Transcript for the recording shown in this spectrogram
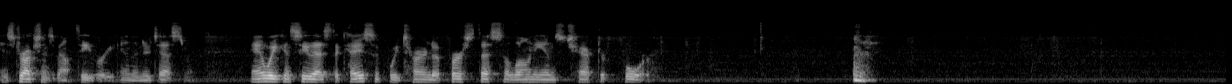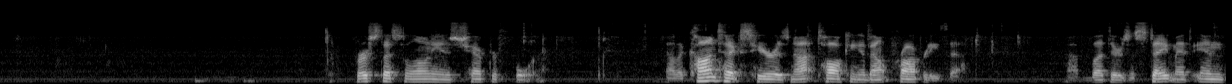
instructions about thievery in the New Testament. And we can see that's the case if we turn to 1 Thessalonians chapter 4. 1 Thessalonians chapter 4. Now, the context here is not talking about property theft, uh, but there's a statement in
